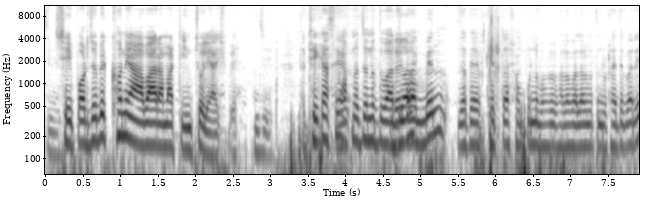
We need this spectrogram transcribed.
জি। সেই পর্যবেক্ষণে আবার আমার টিম চলে আসবে। জি। তো ঠিক আছে আপনার জন্য দোয়া দোয়া রইল। রাখবেন যাতে ক্ষেতটা সম্পূর্ণভাবে ভালো ভালোর মতন উঠাইতে পারে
